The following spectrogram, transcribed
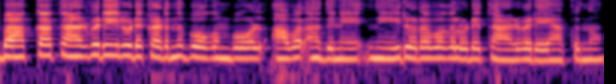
ബാക്ക താഴ്വരയിലൂടെ കടന്നു പോകുമ്പോൾ അവർ അതിനെ നീരുറവകളുടെ താഴ്വരയാക്കുന്നു.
